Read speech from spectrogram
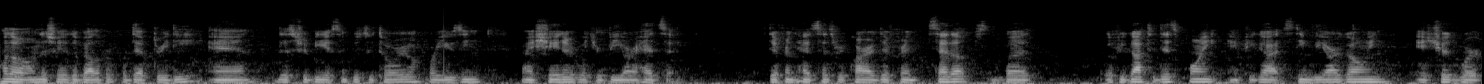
Hello, I'm the shader developer for Depth3D and this should be a simple tutorial for using my shader with your VR headset. Different headsets require different setups, but if you got to this point, if you got Steam VR going, it should work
